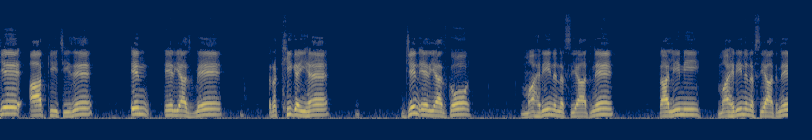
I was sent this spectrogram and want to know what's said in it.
یہ آپ کی چیزیں ان ایریاز میں رکھی گئی ہیں جن ایریاز کو ماہرین نفسیات نے تعلیمی ماہرین نفسیات نے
